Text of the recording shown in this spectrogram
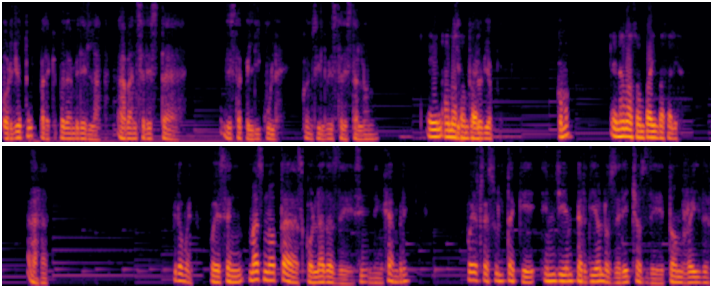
por YouTube para que puedan ver el avance de esta de esta película con Silvestre Stallone. En Amazon Prime. ¿Cómo? En Amazon Prime va a salir. Ajá. Pero bueno, pues en más notas coladas de Cine Enjambre, pues resulta que MGM perdió los derechos de Tom Raider.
